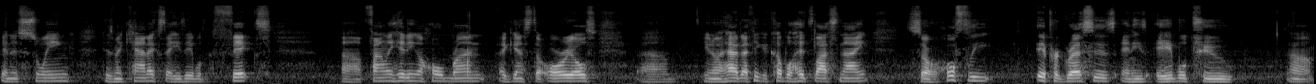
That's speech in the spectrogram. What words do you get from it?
in his swing, his mechanics that he's able to fix. Uh, finally, hitting a home run against the Orioles. Um, you know, had I think a couple hits last night. So hopefully, it progresses and he's able to um,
